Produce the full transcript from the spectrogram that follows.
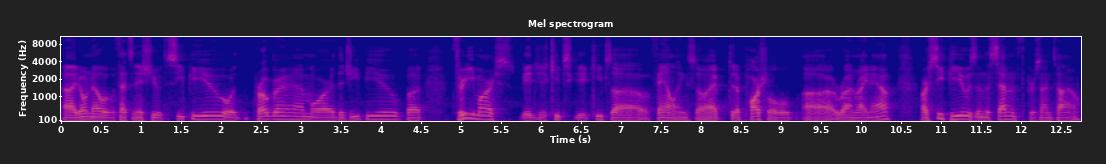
I don't know if that's an issue with the CPU or the program or the GPU, but 3D marks it just keeps it keeps uh, failing. So I did a partial uh, run right now. Our CPU is in the seventh percentile,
